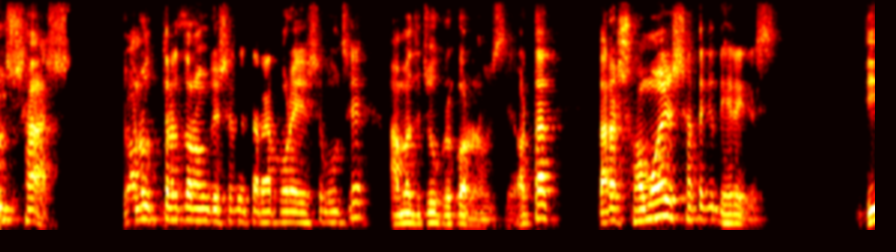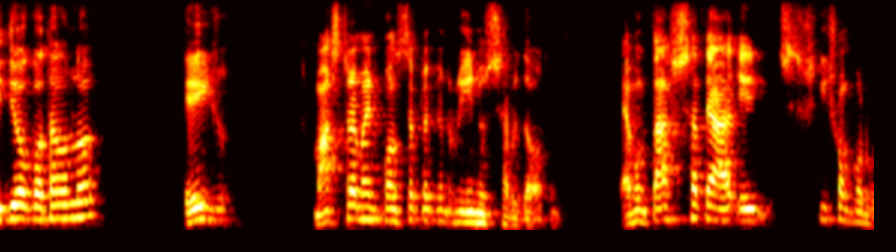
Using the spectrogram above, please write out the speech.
উচ্ছ্বাস জন উত্তরা তরঙ্গের সাথে তারা পরে এসে বলছে, আমাদের যোগ্য করানো হয়েছে। অর্থাৎ তারা সময়ের সাথে হেরে গেছে। দ্বিতীয় কথা হলো, এই মাস্টার মাইন্ড কনসেপ্টটা কিন্তু ইউনুস সাহেব দেওয়া কিন্তু। এবং তার সাথে এই কি সম্পর্ক?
